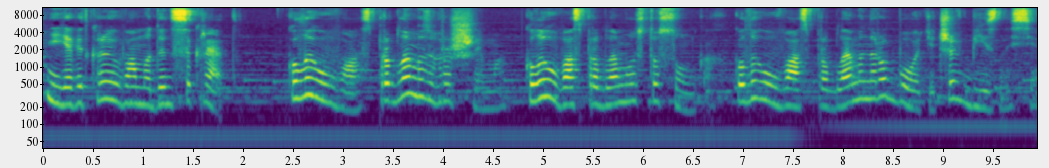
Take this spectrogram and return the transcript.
Сьогодні я відкрию вам один секрет. Коли у вас проблеми з грошима, коли у вас проблеми у стосунках, коли у вас проблеми на роботі чи в бізнесі,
